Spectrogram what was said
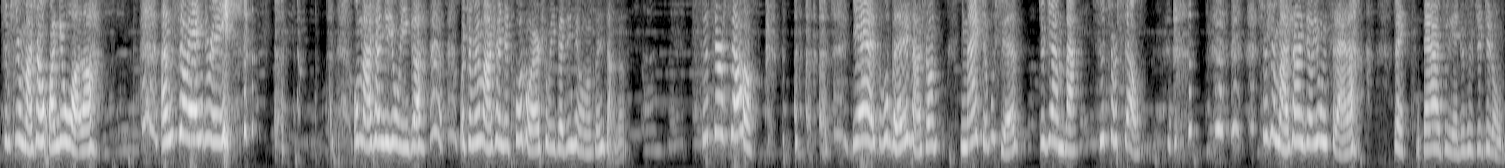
是不是马上还给我了？I'm so angry！我马上就用一个，我准备马上就脱口而出一个今天我们分享的，suit yourself。Yes，我本来就想说，你们爱学不学就这样吧，suit yourself。是不是马上就用起来了？对，大家要注意，就是这这种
